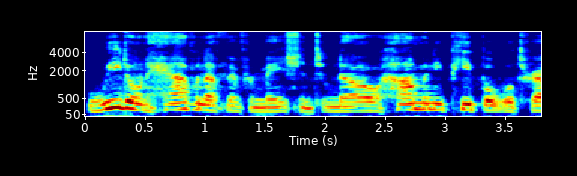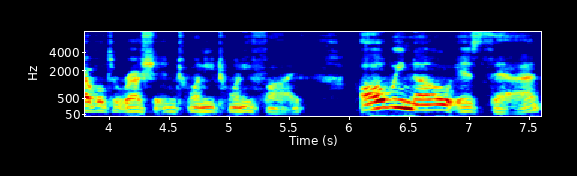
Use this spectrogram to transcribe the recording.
we don't have enough information to know how many people will travel to Russia in 2025. All we know is that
